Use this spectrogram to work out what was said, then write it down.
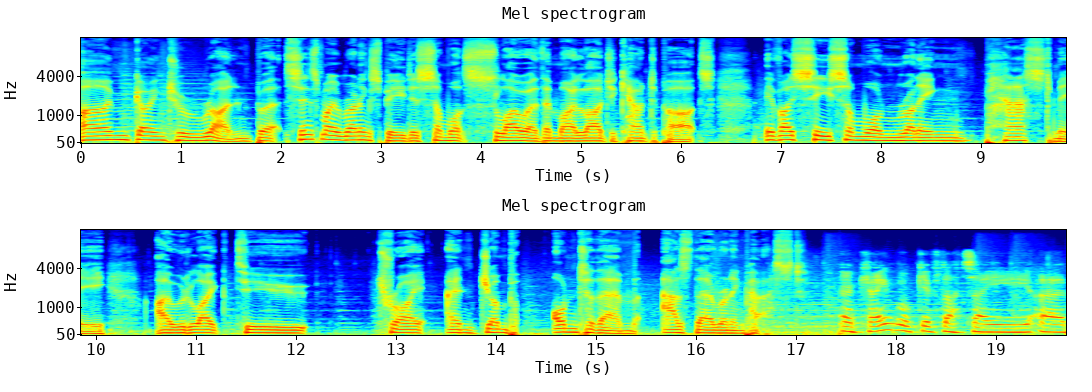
I'm going to run, but since my running speed is somewhat slower than my larger counterparts, if I see someone running past me, I would like to try and jump onto them as they're running past. Okay, we'll give that a uh,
